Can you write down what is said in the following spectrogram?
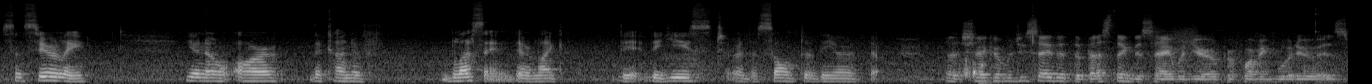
sincerely, you know, are the kind of blessing. They're like the, the yeast or the salt of the earth. Uh, Sheikha, would you say that the best thing to say when you're performing wudu is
